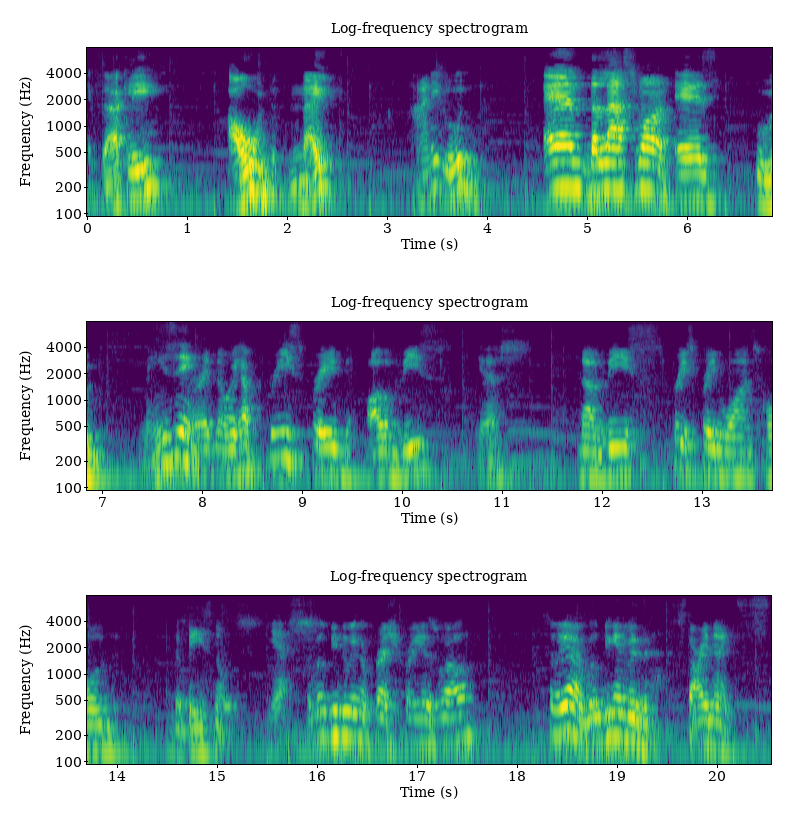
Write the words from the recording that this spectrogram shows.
Exactly. Oud Night. Honey Oud. And the last one is Oud. Amazing. Right now, we have pre-sprayed all of these. Yes. Now, these pre-sprayed ones hold the base notes. Yes. So we'll be doing a fresh spray as well. So yeah, we'll begin with Starry Nights.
